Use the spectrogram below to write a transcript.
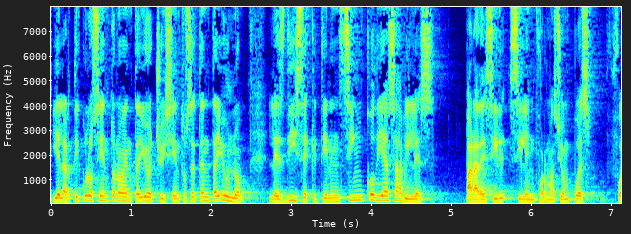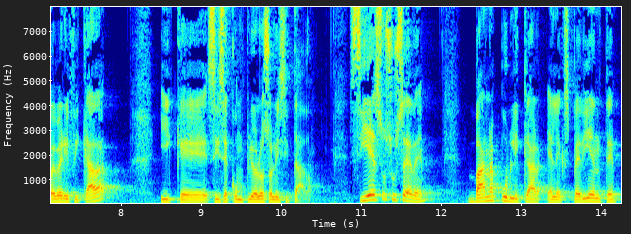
y el artículo 198 y 171 les dice que tienen cinco días hábiles para decir si la información pues, fue verificada y que si se cumplió lo solicitado. Si eso sucede, van a publicar el expediente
